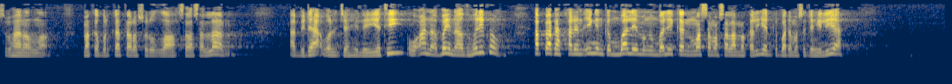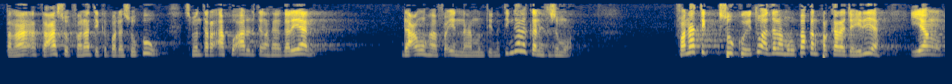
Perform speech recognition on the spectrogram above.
Subhanallah. Maka berkata Rasulullah SAW, "Abida' wal jahiliyati wa ana baina adhhurikum." Apakah kalian ingin kembali mengembalikan masa-masa lama kalian kepada masa jahiliyah? Ta'asub fanatik kepada suku, sementara aku ada di tengah-tengah kalian Da'uha fa innaha muntina. Tinggalkan itu semua. Fanatik suku itu adalah merupakan perkara jahiliyah yang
